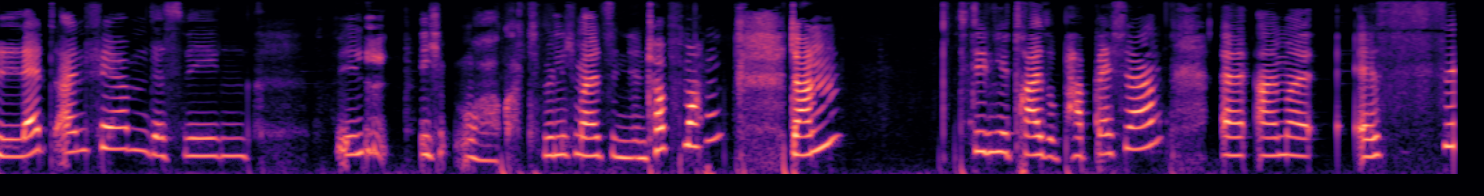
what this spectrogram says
einfärben. Deswegen will ich, oh Gott, will ich meins in den Topf machen. Dann stehen hier drei so Pappbecher. Äh, einmal Essig,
